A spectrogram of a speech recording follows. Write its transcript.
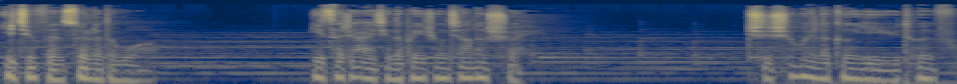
已经粉碎了的我，你在这爱情的杯中加了水，只是为了更易于吞服。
